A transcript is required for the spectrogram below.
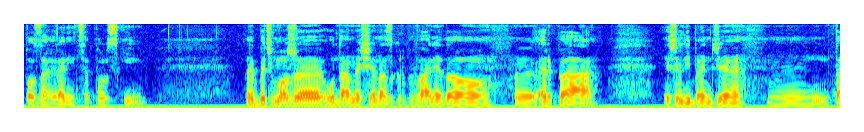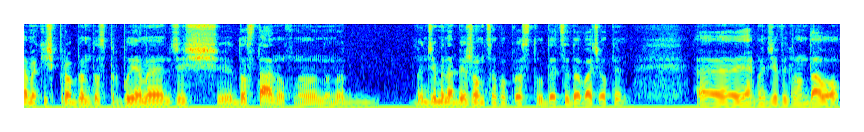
poza granice Polski. No i być może udamy się na zgrupowanie do e, RPA. Jeżeli będzie mm, tam jakiś problem, to spróbujemy gdzieś do Stanów. No, no, no, będziemy na bieżąco po prostu decydować o tym, jak będzie wyglądało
